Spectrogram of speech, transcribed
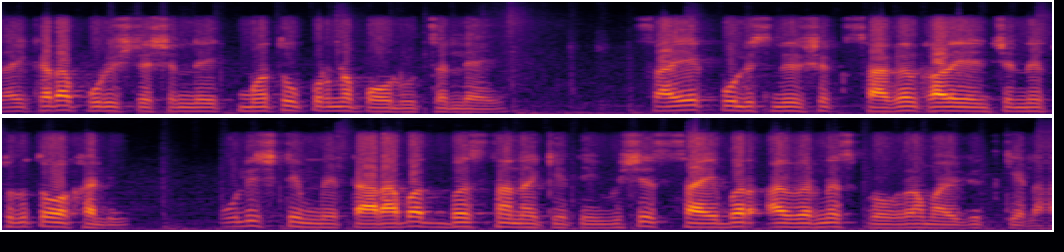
जायखडा पोलीस स्टेशनने एक महत्त्वपूर्ण पाऊल उचलले आहे. सहाय्यक पोलीस निरीक्षक सागर काळे यांच्या नेतृत्वाखाली पोलीस टीमने ताराबाद बस स्थानक येथे विशेष सायबर अवेअरनेस प्रोग्राम आयोजित केला.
